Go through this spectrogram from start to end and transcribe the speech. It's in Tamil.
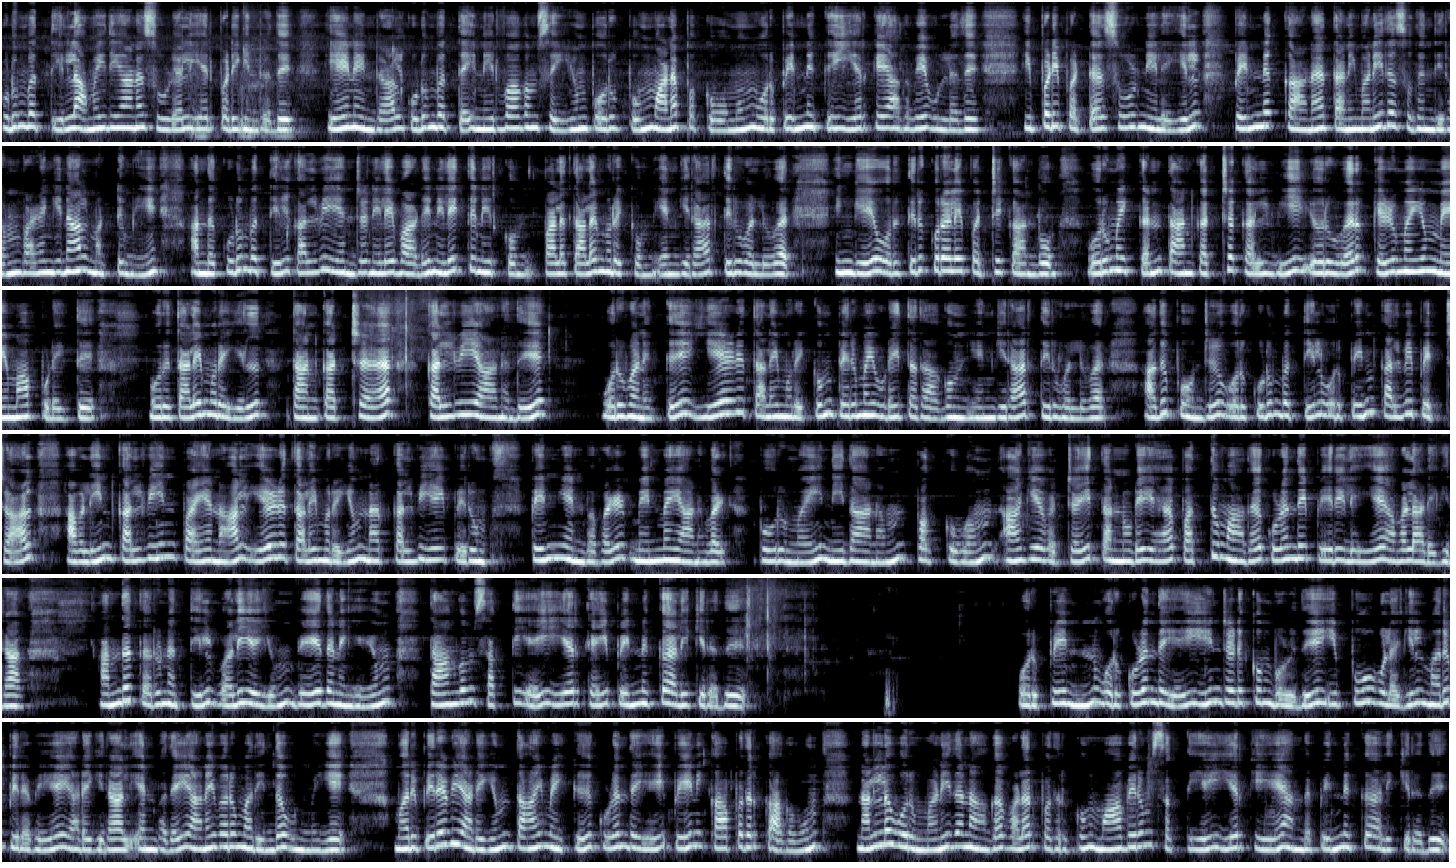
குடும்பத்தில் அமைதியான சூழல் ஏற்படுகின்றது. ஏனென்றால் குடும்பத்தை நிர்வாகம் செய்யும் பொறுப்பும் மனப்பக்குவமும் ஒரு பெண்ணுக்கு இயற்கையாகவே உள்ளது. இப்படிப்பட்ட சூழ்நிலையில் பெண்ணுக்கான தனிமனித சுதந்திரம் வழங்கினால் மட்டுமே அந்த குடும்பத்தில் கல்வி என்ற நிலைப்பாடு நிலைத்து நிற்கும் பல தலைமுறைக்கும் என்கிறார் திருவள்ளுவர். இங்கே ஒரு திருக்குறளை பற்றி காண்போம். ஒருமைக்கண் தான் கற்ற கல்வி ஒருவர் கெழுமையும் மேமா புடைத்து ஒரு தலைமுறையில் தான் கற்ற கல்வியானது ஒருவனுக்கு ஏழு தலைமுறைக்கும் பெருமை உடைத்ததாகும் என்கிறார் திருவள்ளுவர். அதுபோன்று ஒரு குடும்பத்தில் ஒரு பெண் கல்வி பெற்றால் அவளின் கல்வியின் பயனால் ஏழு தலைமுறையும் நற்கல்வியை பெறும். பெண் என்பவள் மென்மையானவள். பொறுமை நிதானம் பக்குவம் ஆகியவற்றை தன்னுடைய பத்து மாத குழந்தை பேரிலேயே அவள் அடைகிறாள். அந்த தருணத்தில் வலியையும் வேதனையையும் தாங்கும் சக்தியை இயற்கை பெண்ணுக்கு அளிக்கிறது. ஒரு பெண் ஒரு குழந்தையை ஈன்றெடுக்கும் பொழுது இப்பூ உலகில் மறுபிறவியை அடைகிறாள் என்பதை அனைவரும் அறிந்த உண்மையே. மறுபிறவி அடையும் தாய்மைக்கு குழந்தையை பேணி காப்பதற்காகவும் நல்ல ஒரு மனிதனாக வளர்ப்பதற்கும் மாபெரும் சக்தியை இயற்கையே அந்த பெண்ணுக்கு அளிக்கிறது.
